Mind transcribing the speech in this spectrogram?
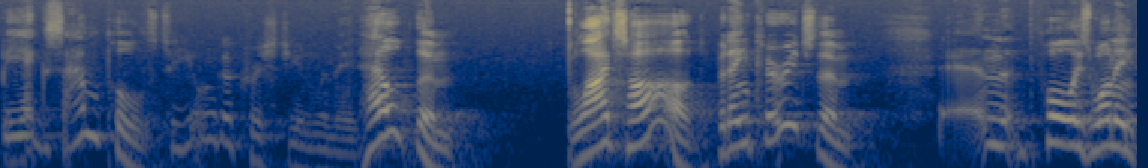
be examples to younger Christian women. Help them. Life's hard, but encourage them. And Paul is wanting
